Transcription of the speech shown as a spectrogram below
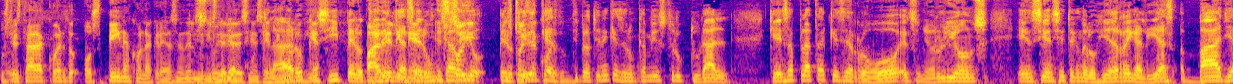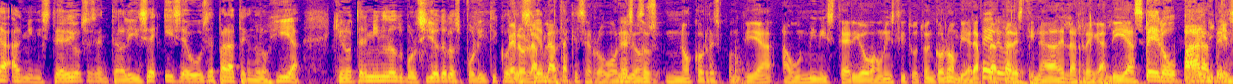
¿Usted está de acuerdo? ¿Ospina con la creación del Ministerio de, Ciencia y claro Tecnología? que sí, pero tienen que hacer un Estoy- cambio, pero estoy de que, acuerdo. pero tienen que hacer un cambio estructural, que esa plata que se robó el señor Lyons en ciencia y tecnología de regalías vaya al ministerio, se centralice y se use para tecnología, que no termine en los bolsillos de los políticos Pero de la siempre. plata que se robó Néstor. Lyons no correspondía a un ministerio o a un instituto en Colombia. Era Pero- plata destinada de las regalías Pero para para ¿Y qué tiene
